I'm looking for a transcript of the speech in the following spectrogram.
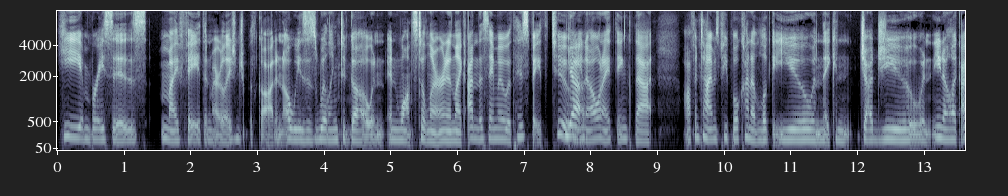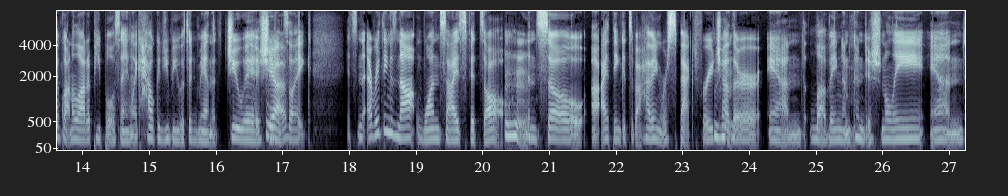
he embraces my faith and my relationship with God and always is willing to go and, and wants to learn. And like I'm the same way with his faith too, Yeah. you know, and I think that oftentimes people kind of look at you and they can judge you. And, you know, like I've gotten a lot of people saying, like, how could you be with a man that's Jewish? And Yeah. it's like, it's everything is not one size fits all. Mhm. And so uh, I think it's about having respect for each Mhm. other and loving unconditionally and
